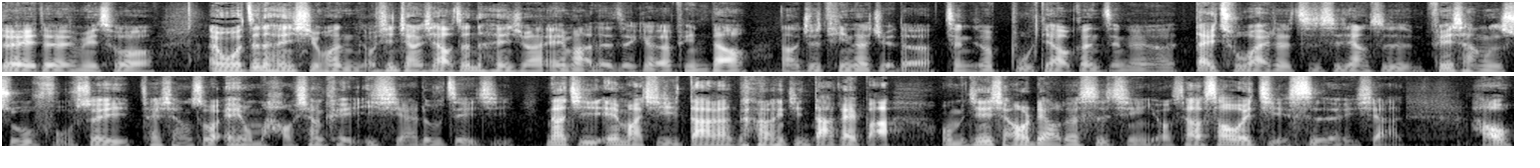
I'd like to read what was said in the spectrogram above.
对对，没错。哎，我真的很喜欢。我先讲一下，我真的很喜欢 Emma 的这个频道，然后就听了，觉得整个步调跟整个带出来的知识量是非常的舒服，所以才想说，哎，我们好像可以一起来录这一集。那其实 Emma 其实大概 刚刚已经大概把我们今天想要聊的事情有稍稍微解释了一下。好，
